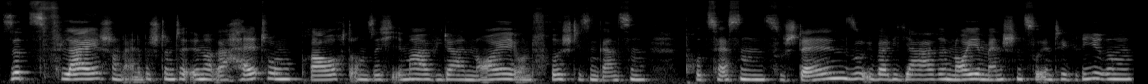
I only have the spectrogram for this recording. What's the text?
Sitzfleisch und eine bestimmte innere Haltung braucht, um sich immer wieder neu und frisch diesen ganzen Prozessen zu stellen, so über die Jahre, neue Menschen zu integrieren,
